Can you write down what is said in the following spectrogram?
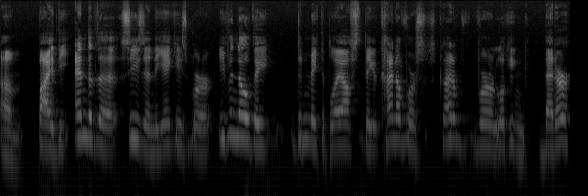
Um, by the end of the season, the Yankees were even though they didn't make the playoffs, they kind of were kind of were looking better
